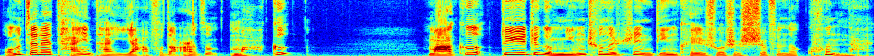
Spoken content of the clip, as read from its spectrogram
我们再来谈一谈雅福的儿子马各。马各对于这个名称的认定可以说是十分的困难，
